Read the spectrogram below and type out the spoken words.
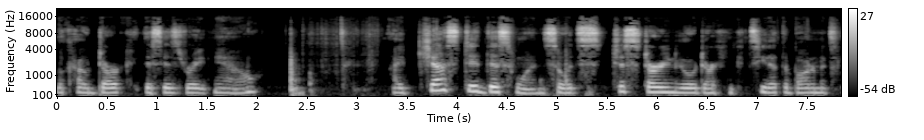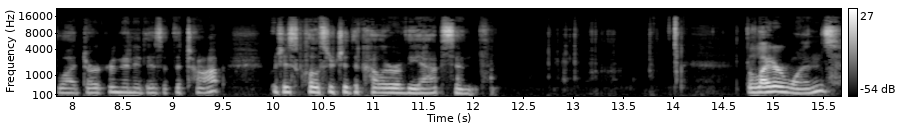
look how dark this is right now. I just did this one, so it's just starting to go dark. You can see it at the bottom, it's a lot darker than it is at the top, which is closer to the color of the absinthe. The lighter ones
